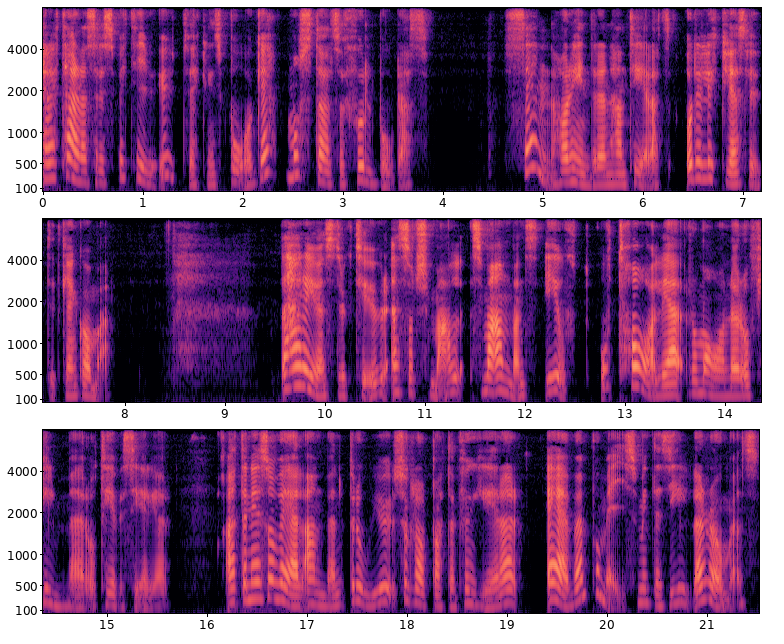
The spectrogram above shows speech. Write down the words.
Karaktärernas respektive utvecklingsbåge måste alltså fullbordas. Sen har hindren hanterats och det lyckliga slutet kan komma. Det här är ju en struktur, en sorts mall, som har använts i otaliga romaner och filmer och tv-serier. Att den är så väl använd beror ju såklart på att den fungerar, även på mig som inte ens gillar romance.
